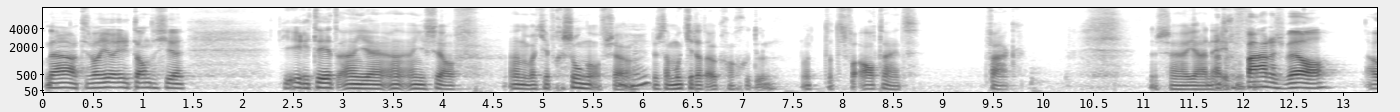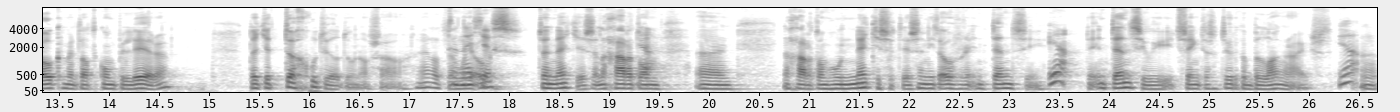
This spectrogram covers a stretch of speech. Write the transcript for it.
Nou, het is wel heel irritant als je je irriteert aan, je, aan, aan jezelf. Aan wat je hebt gezongen of zo. Mhm. Dus dan moet je dat ook gewoon goed doen. Want dat is voor altijd. Vaak. Dus eh, ja, nee. Maar het gevaar is wel, ook met dat compileren, dat je te goed wilt doen of zo. Hè, dat, Te ook netjes. te netjes. En dan gaat, het Ja. om, eh, dan gaat het om hoe netjes het is en niet over de intentie. Ja, De intentie hoe je iets zingt is natuurlijk het belangrijkst. ja, Ja.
